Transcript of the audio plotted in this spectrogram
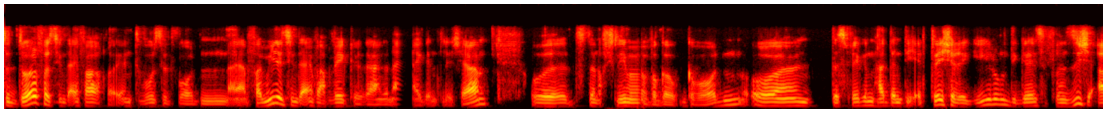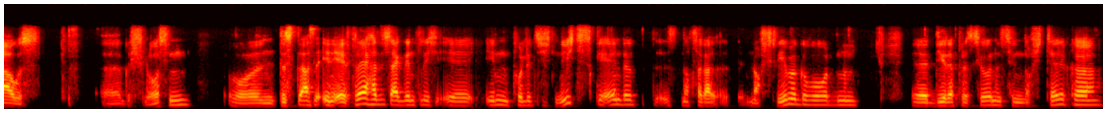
heißt, Dörfer sind einfach entwurzelt worden. Familien sind einfach weggegangen eigentlich. Ja, und das ist dann noch schlimmer ge geworden. Und deswegen hat dann die eritreische Regierung die Grenze von sich aus äh, geschlossen. Und das, das, in Eritrea hat sich eigentlich äh, innenpolitisch nichts geändert, ist noch sogar noch schlimmer geworden. Äh, die Repressionen sind noch stärker.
